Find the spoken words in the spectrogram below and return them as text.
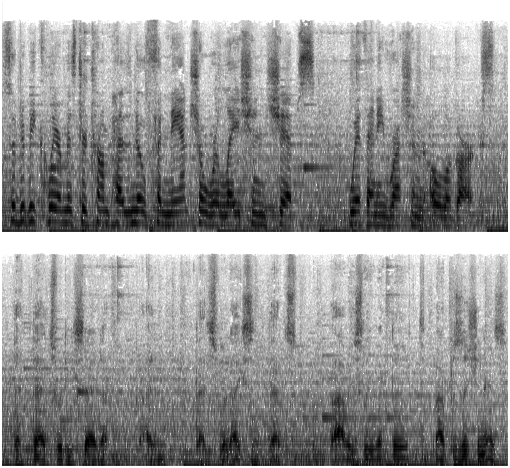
So, to be clear, Mr. Trump has no financial relationships with any Russian oligarchs. That, that's what he said. I, I, that's what I said. That's obviously what the, our position is.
